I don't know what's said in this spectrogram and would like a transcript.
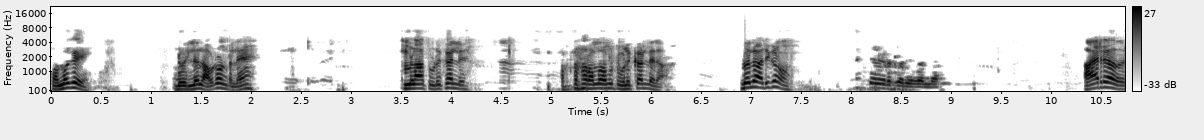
നമുക്കേ ഇവിടെ ഇല്ലല്ലോ അവിടെ ഉണ്ടല്ലേ? നമ്മൾ ആ തുണിക്കല്ല്. അപ്പത്തെ സ്ഥലം നമ്മൾ തുണിക്കല്ലല്ല ഇവിടെ അടിക്കണോ? ആരാ അത്?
